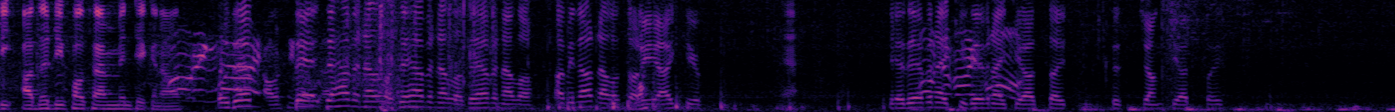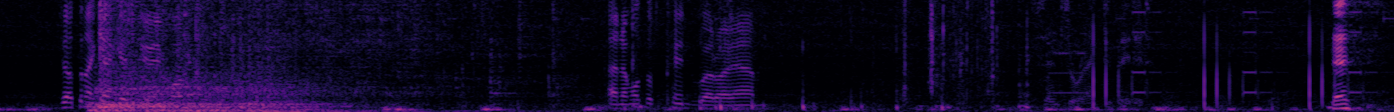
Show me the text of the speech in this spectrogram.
The other defaults haven't been taken out. Oh, they Counting they, they have an Ela. They have an Ela. They have an Ela. I mean, not an Ela. Sorry, What? IQ. Yeah. Yeah, they have an IQ. They have an IQ outside this junkyard place. Jotun, I can't get you anymore. And I'm also pinned where I am. Sensor activated. This.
